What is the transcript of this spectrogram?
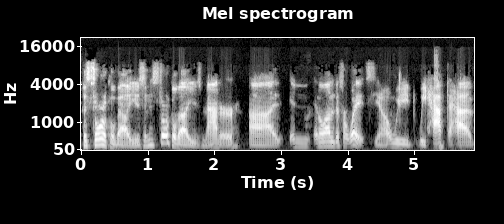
historical values, and historical values matter uh, in in a lot of different ways. You know, we we have to have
